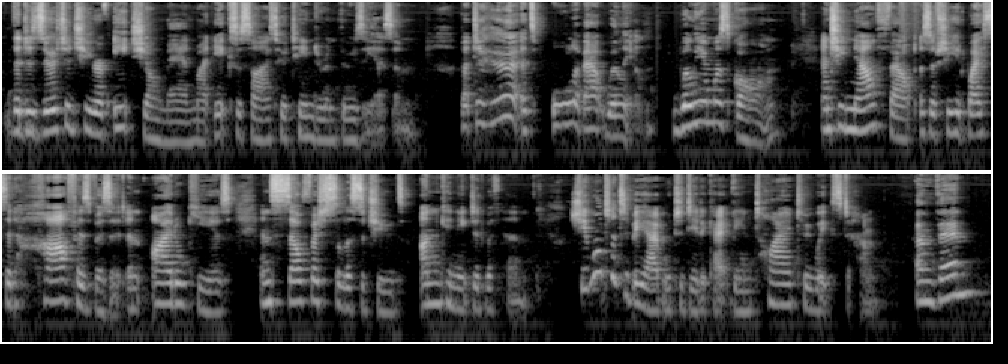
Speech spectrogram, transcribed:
The deserted chair of each young man might exercise her tender enthusiasm. But to her, it's all about William. William was gone, and she now felt as if she had wasted half his visit in idle cares and selfish solicitudes unconnected with him. She wanted to be able to dedicate the entire two weeks to him. And then,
